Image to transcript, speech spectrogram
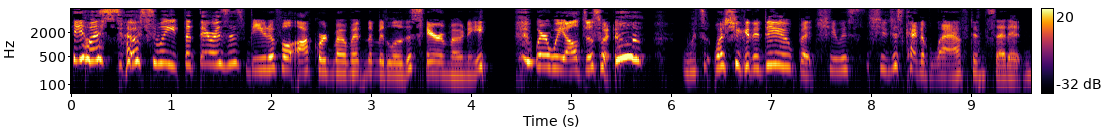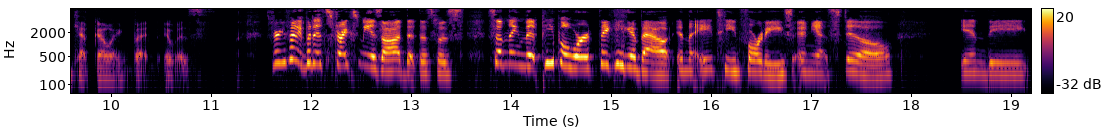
he was so sweet. But there was this beautiful awkward moment in the middle of the ceremony where we all just went, what's, what's she gonna do? But she was, she just kind of laughed and said it and kept going, but it was, it's very funny, but it strikes me as odd that this was something that people were thinking about in the 1840s and yet still in the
